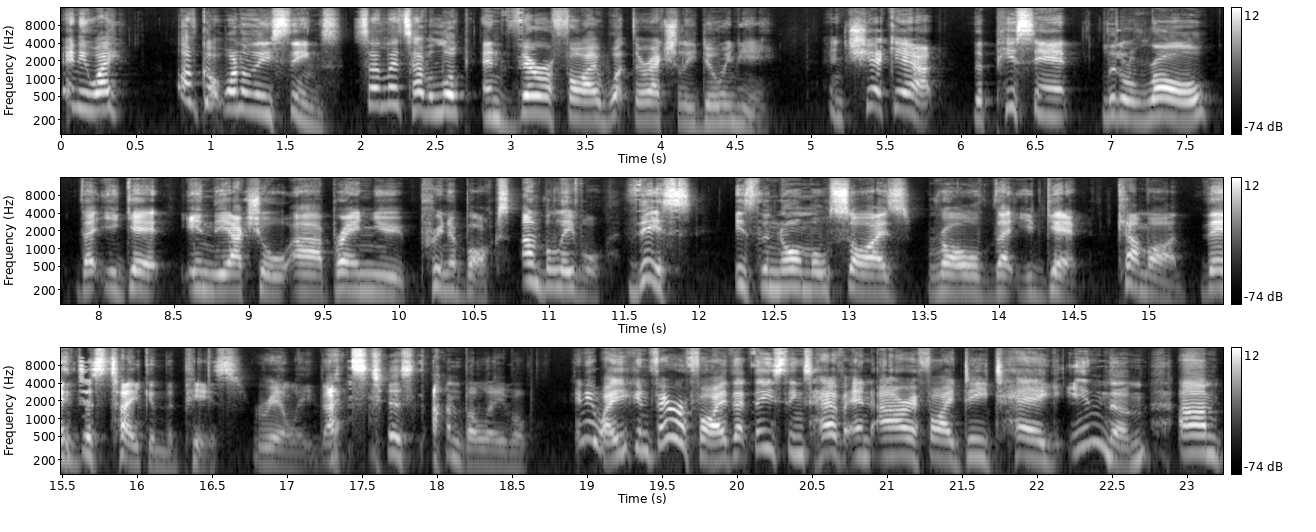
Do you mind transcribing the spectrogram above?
Anyway, I've got one of these things, so let's have a look and verify what they're actually doing here. And check out the pissant little roll that you get in the actual uh, brand new printer box. Unbelievable. This is the normal size roll that you'd get. Come on, they're just taking the piss, really. That's just unbelievable. Anyway, you can verify that these things have an RFID tag in them. Um,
